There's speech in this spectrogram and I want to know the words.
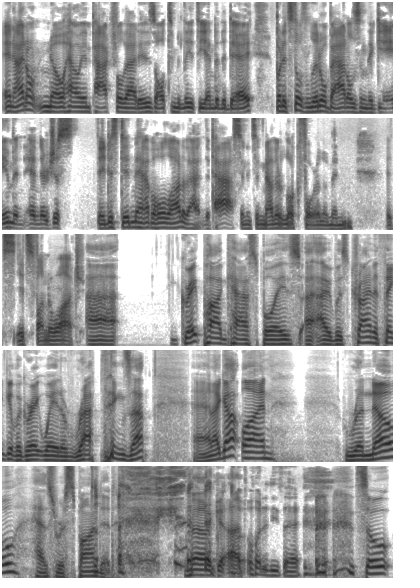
And I don't know how impactful that is ultimately at the end of the day, but it's those little battles in the game and, and they're just they just didn't have a whole lot of that in the past and it's another look for them and it's it's fun to watch. Uh great podcast, boys. I, I was trying to think of a great way to wrap things up, and I got one. Renault has responded. Oh God! what did he say? so,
